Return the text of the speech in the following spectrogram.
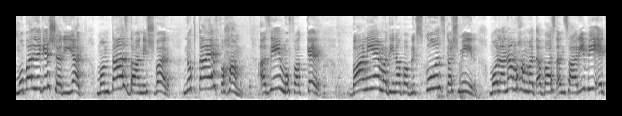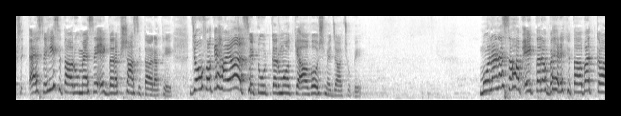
मुबलग शरीयत, मुमताज़ दानश्वर, नुक्ताए फहम, अजीम मुफक्र बानिय मदीना पब्लिक स्कूल्स, कश्मीर। मौलाना मोहम्मद अब्बास अंसारी भी एक ऐसे ही सितारों में से एक दरख्शां सितारा थे, जो फ़के हयात से टूटकर मौत के आगोश में जा छुपे। मौलाना साहब एक तरफ़ बहर खिताबत का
